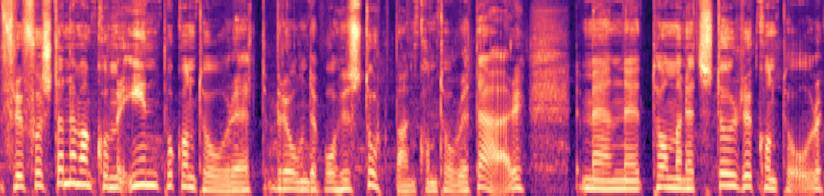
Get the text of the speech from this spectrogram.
för det första när man kommer in på kontoret, beroende på hur stort bankkontoret är, men eh, tar man ett större kontor,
